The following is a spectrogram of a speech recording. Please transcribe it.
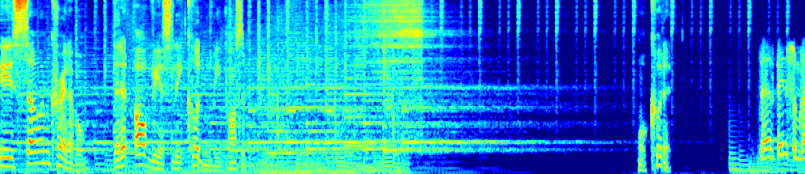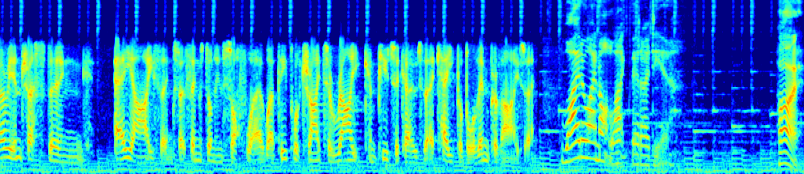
is so incredible that it obviously couldn't be possible. Or could it? There have been some very interesting AI things, so things done in software, where people have tried to write computer codes that are capable of improvising. Why do I not like that idea? Hi,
